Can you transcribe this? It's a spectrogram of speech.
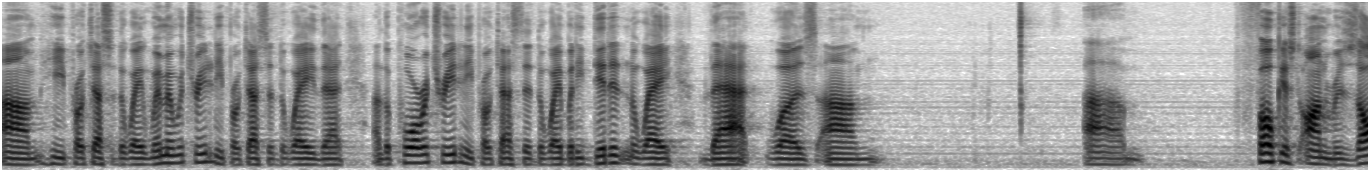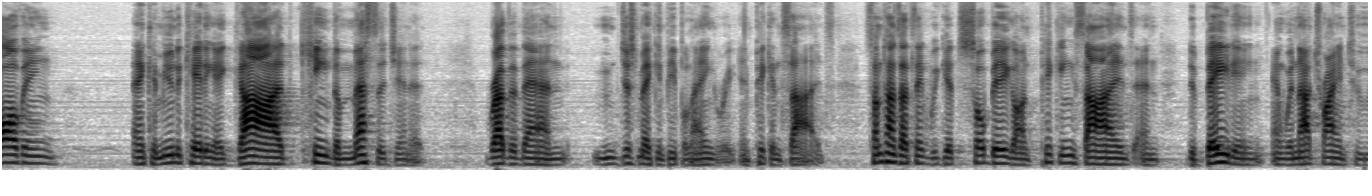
Um, he protested the way women were treated. He protested the way that uh, the poor were treated. He protested the way, but he did it in a way that was um, um, focused on resolving and communicating a God kingdom message in it rather than just making people angry and picking sides. Sometimes I think we get so big on picking sides and debating, and we're not trying to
